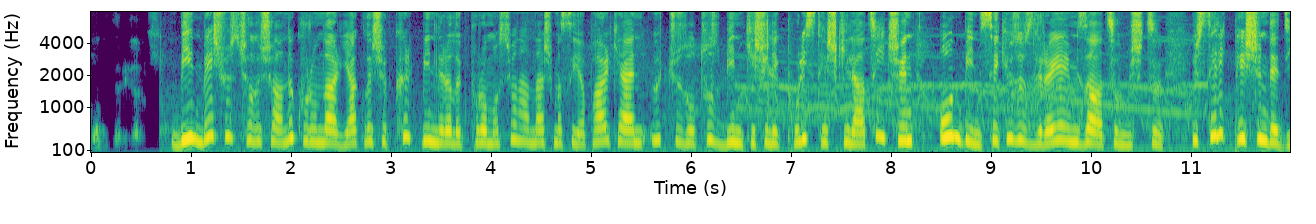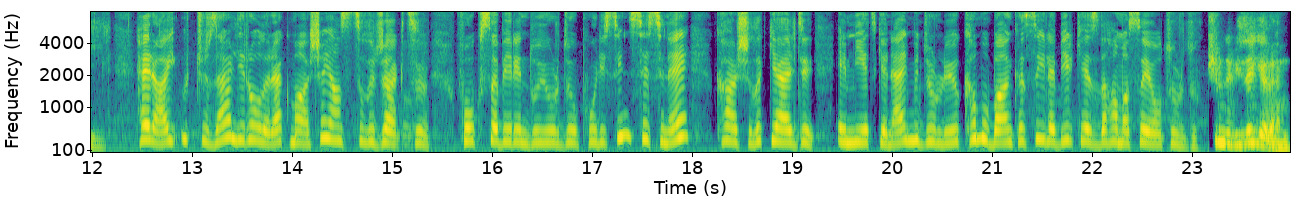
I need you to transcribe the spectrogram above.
görüyoruz. 1500 çalışanlı kurumlar yaklaşık 40 bin liralık promosyon anlaşması yaparken 330 bin kişilik polis teşkilatı için 10.800 liraya imza atılmıştı. Üstelik peşinde değil. Her ay 300'er lira olarak maaşa yansıtılacaktı. Fox Haber'in duyurduğu polisin sesine karşılık geldi. Emniyet Genel Müdürlüğü Kamu Bankası ile bir kez daha masaya oturdu. Şimdi bize gelen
